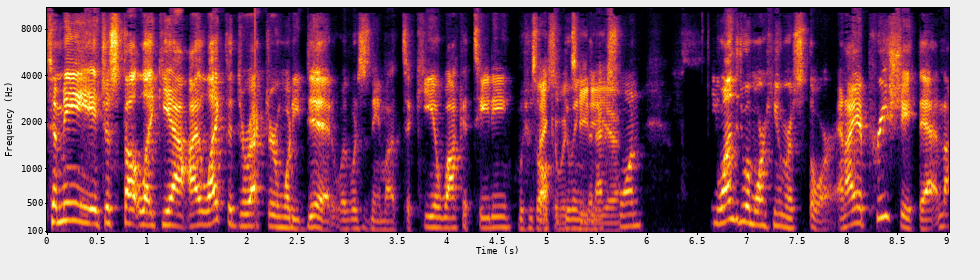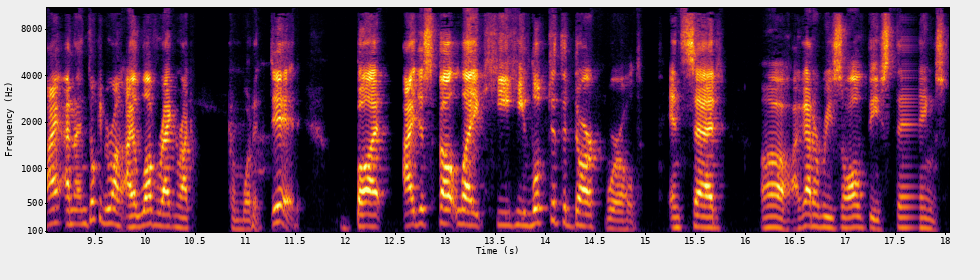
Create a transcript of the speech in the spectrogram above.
to me, it just felt like, yeah, I like the director and what he did. What was his name? Uh, Takia Wakatiti, which was Taika also doing the next yeah. one. He wanted to do a more humorous Thor, and I appreciate that. And I and don't get me wrong, I love Ragnarok and what it did, but I just felt like he he looked at the dark world and said, "Oh, I got to resolve these things,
